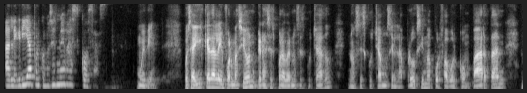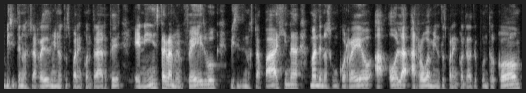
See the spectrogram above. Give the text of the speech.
alegría por conocer nuevas cosas. Muy bien. Pues ahí queda la información. Gracias por habernos escuchado. Nos escuchamos en la próxima. Por favor, compartan. Visiten nuestras redes Minutos para Encontrarte en Instagram, en Facebook. Visiten nuestra página. Mándenos un correo a hola minutos para encontrarte.com.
